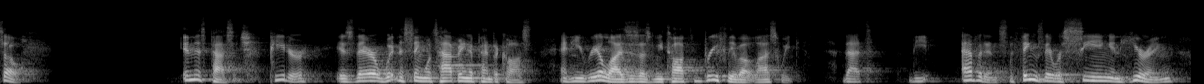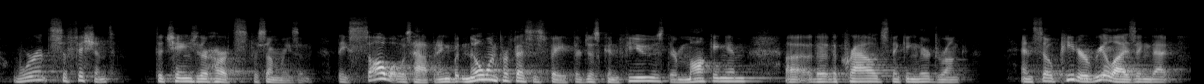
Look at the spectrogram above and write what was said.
So, in this passage, Peter is there witnessing what's happening at Pentecost, and he realizes, as we talked briefly about last week, that the evidence, the things they were seeing and hearing, weren't sufficient to change their hearts for some reason. They saw what was happening, but no one professes faith. They're just confused. They're mocking him, uh, the, the crowds thinking they're drunk. And so Peter, realizing that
